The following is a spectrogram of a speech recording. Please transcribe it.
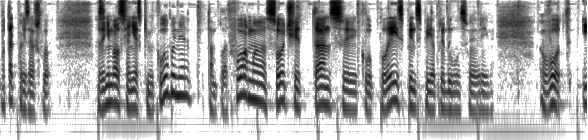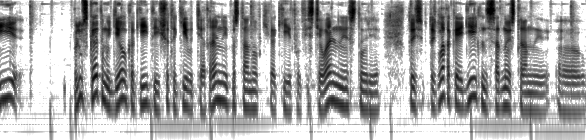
вот так произошло. Занимался я несколькими клубами, там платформа, Сочи, танцы, клуб Плейс, в принципе, я придумал в свое время. Вот, и плюс к этому делал какие-то еще такие вот театральные постановки, какие-то вот фестивальные истории. То есть, то есть была такая деятельность, с одной стороны, э,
